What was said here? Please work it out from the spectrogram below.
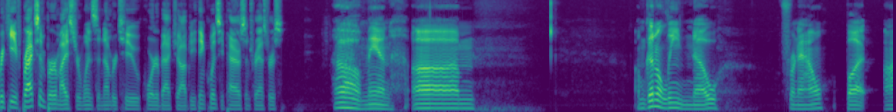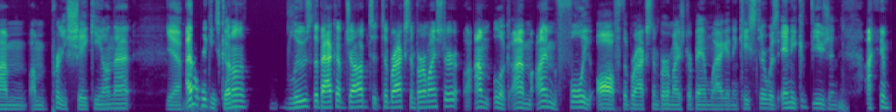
Ricky, if Braxton Burmeister wins the number two quarterback job, do you think Quincy Patterson transfers? Oh man, um, I'm gonna lean no for now, but I'm I'm pretty shaky on that. Yeah. I don't think he's gonna lose the backup job to, to Braxton Burmeister. I'm look, I'm I'm fully off the Braxton Burmeister bandwagon in case there was any confusion. Mm. I'm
